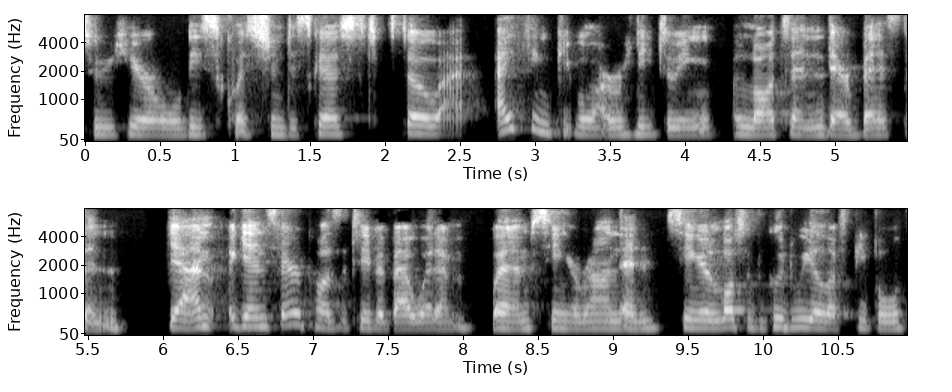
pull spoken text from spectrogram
to hear all these questions discussed. So I, I think people are really doing a lot and their best. And yeah, I'm again very positive about what I'm what I'm seeing around and seeing a lot of goodwill of people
